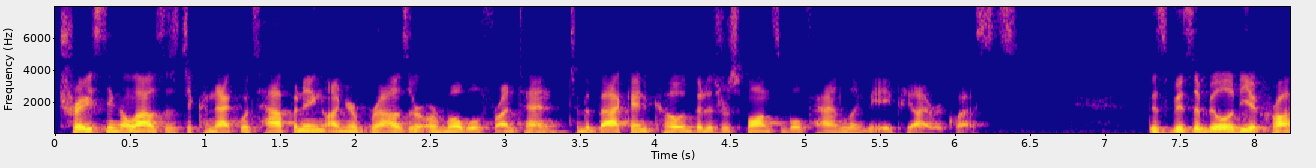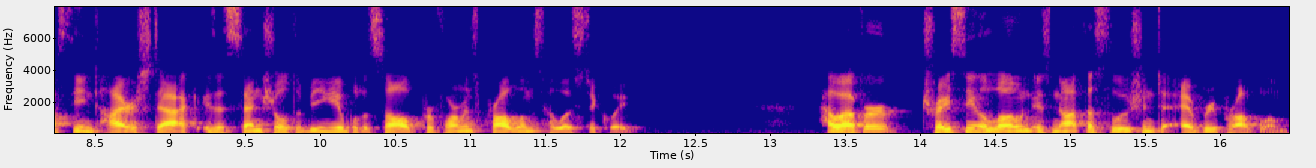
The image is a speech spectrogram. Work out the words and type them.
Tracing allows us to connect what's happening on your browser or mobile front-end to the back-end code that is responsible for handling the API requests. This visibility across the entire stack is essential to being able to solve performance problems holistically. However, tracing alone is not the solution to every problem.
